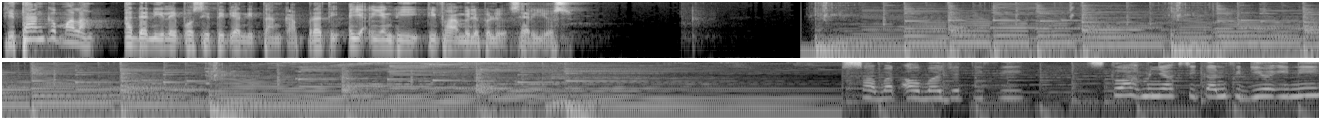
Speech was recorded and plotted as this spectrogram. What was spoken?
Ditangkap malah ada nilai positif yang ditangkap. Berarti yang, yang difahami oleh beliau serius. Sahabat Albaja TV, setelah menyaksikan video ini,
